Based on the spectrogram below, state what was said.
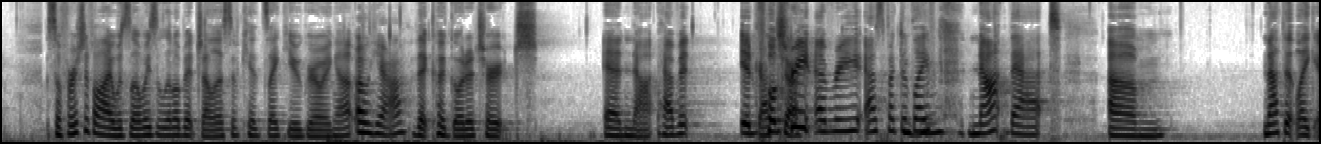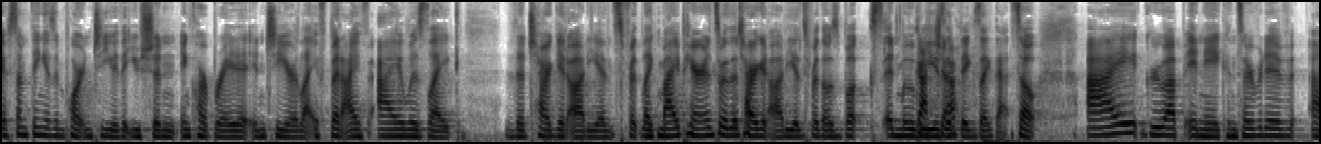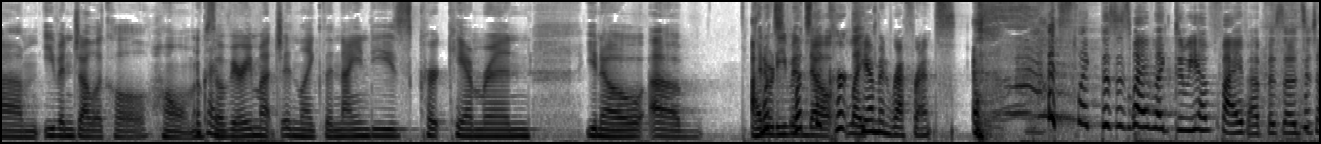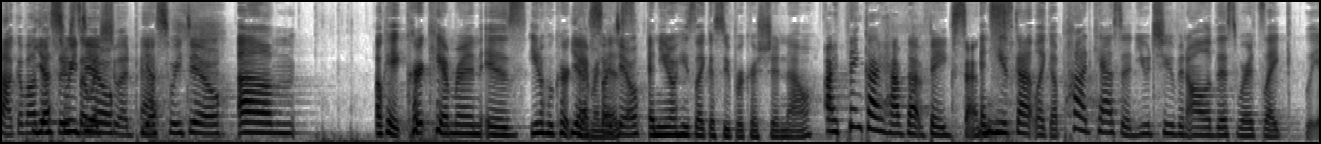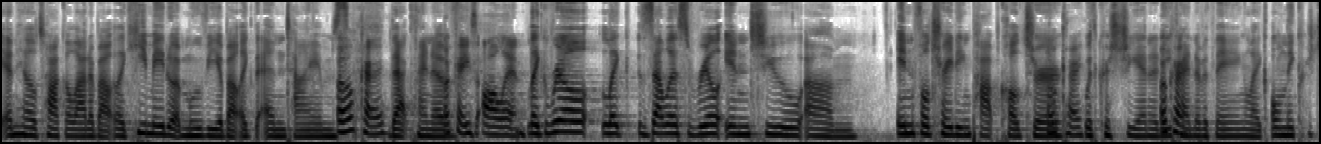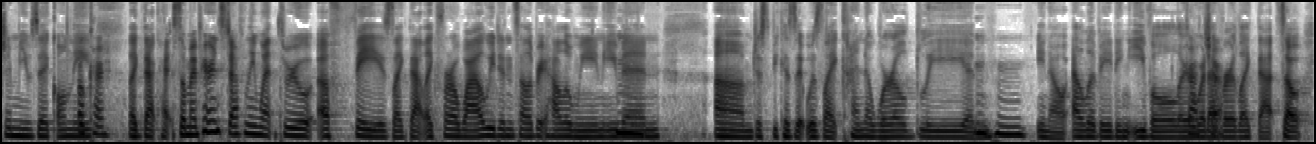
so first of all, I was always a little bit jealous of kids like you growing up. Oh yeah, that could go to church and not have it infiltrate gotcha. every aspect of mm-hmm. life. Not that, um, not that like if something is important to you that you shouldn't incorporate it into your life. But I, I was like the target audience for like my parents were the target audience for those books and movies gotcha. and things like that. So I grew up in a conservative um, evangelical home. Okay. So very much in like the 90s, Kirk Cameron, you know, um, I what's, don't even what's know. What's the Kirk like, Cameron reference? like, this is why I'm like, do we have five episodes to talk about yes, this? There's we so do. Yes, we do. Um, Okay, Kirk Cameron is, you know who Kirk yes, Cameron is? I do. And you know he's like a super Christian now. I think I have that vague sense. And he's got like a podcast and YouTube and all of this where it's like, and he'll talk a lot about, like, he made a movie about like the end times. okay. That kind of. Okay, he's all in. Like, real, like, zealous, real into, um, infiltrating pop culture okay. with Christianity okay. kind of a thing, like only Christian music, only okay. like that kind. So my parents definitely went through a phase like that. Like for a while, we didn't celebrate Halloween even. Mm um, just because it was like kind of worldly and mm-hmm. you know elevating evil or gotcha. whatever like that. So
